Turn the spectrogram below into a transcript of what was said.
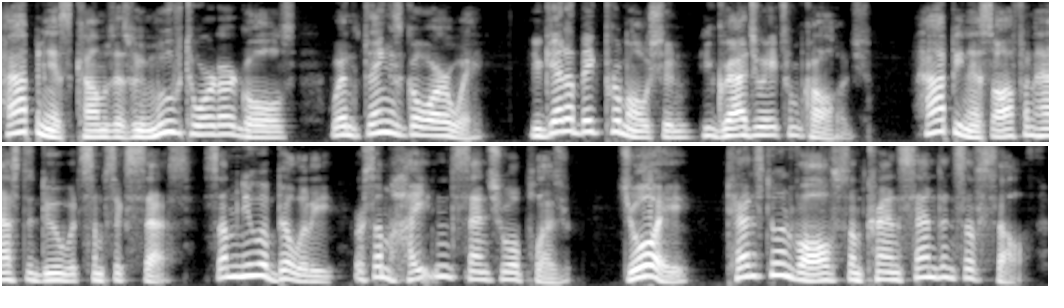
Happiness comes as we move toward our goals when things go our way. You get a big promotion, you graduate from college. Happiness often has to do with some success, some new ability, or some heightened sensual pleasure. Joy tends to involve some transcendence of self.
